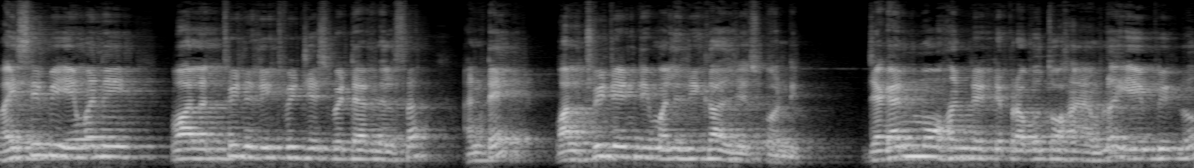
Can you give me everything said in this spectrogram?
వైసీపీ ఏమని వాళ్ళ ట్వీట్ని రీట్వీట్ చేసి పెట్టారు తెలుసా? అంటే వాళ్ళ ట్వీట్ ఏంటి మళ్ళీ రీకాల్ చేసుకోండి. జగన్మోహన్ రెడ్డి ప్రభుత్వ హయాంలో ఏపీలో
